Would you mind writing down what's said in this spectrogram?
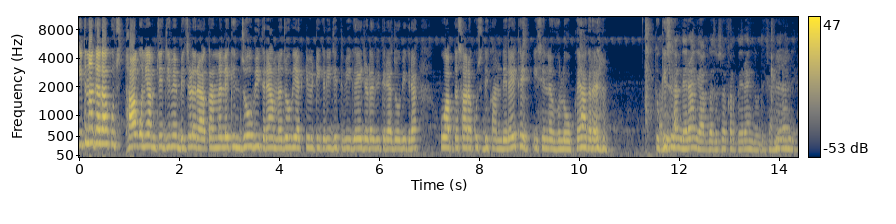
इतना ज़्यादा कुछ था को नहीं हम चीजी में बिछड़ रहा करना लेकिन जो भी करे हमने जो भी एक्टिविटी करी जित भी गए जड़े भी करे जो भी करे वो आप तो सारा कुछ दिखाने दे रहे थे इसी ने व्लॉग क्या करे तो किस दे रहेंगे आगे जैसे करते रहेंगे वो दिखान दे रहेंगे।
